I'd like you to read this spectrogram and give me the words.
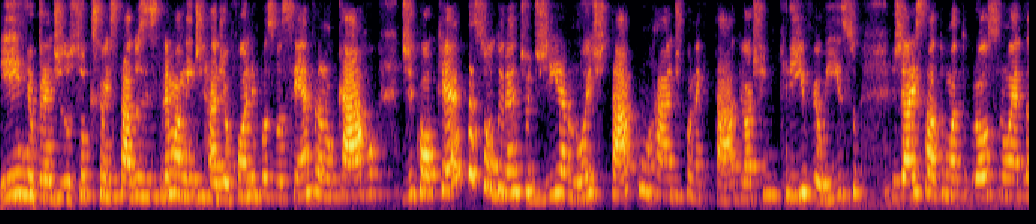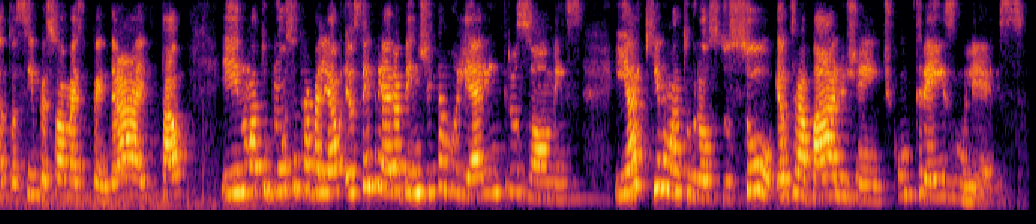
e Rio Grande do Sul, que são estados extremamente radiofônicos. Você entra no carro de qualquer pessoa durante o dia, à noite, está com o rádio conectado. Eu acho incrível isso. Já o estado do Mato Grosso não é tanto assim, o pessoal é mais do pendrive e tal. E no Mato Grosso eu trabalhava, eu sempre era bendita mulher entre os homens. E aqui no Mato Grosso do Sul, eu trabalho, gente, com três mulheres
